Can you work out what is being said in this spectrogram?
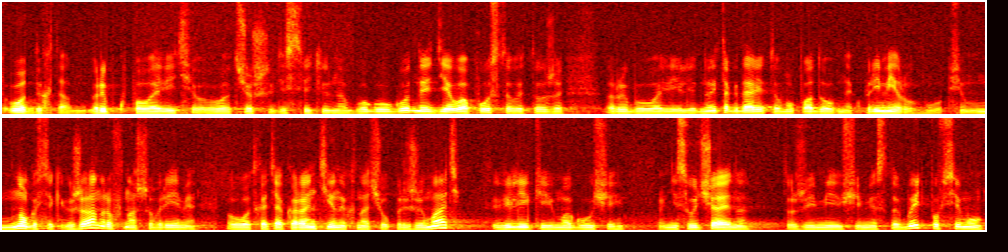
Отдых там, рыбку половить, вот, что ж, действительно, богоугодное дело, апостолы тоже рыбу ловили, ну и так далее и тому подобное. К примеру, в общем, много всяких жанров в наше время, вот, хотя карантин их начал прижимать, великий и могучий, не случайно тоже имеющий место быть по всему,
